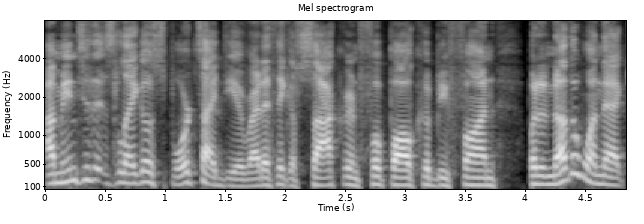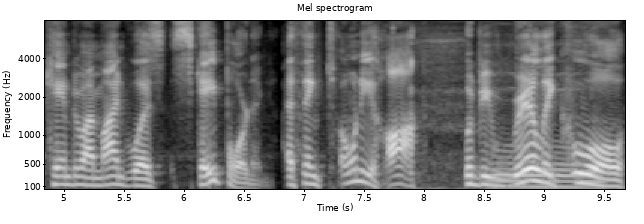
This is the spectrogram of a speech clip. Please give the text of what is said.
I'm into this Lego sports idea, right? I think of soccer and football could be fun, but another one that came to my mind was skateboarding. I think Tony Hawk would be really cool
